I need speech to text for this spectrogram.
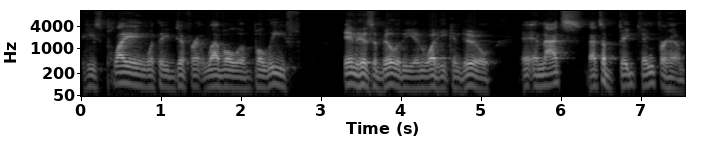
he's playing with a different level of belief in his ability and what he can do, and that's that's a big thing for him.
